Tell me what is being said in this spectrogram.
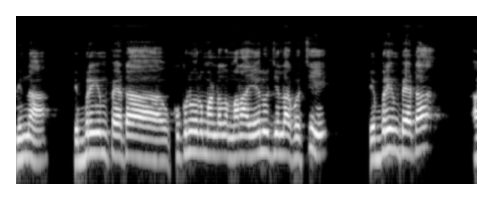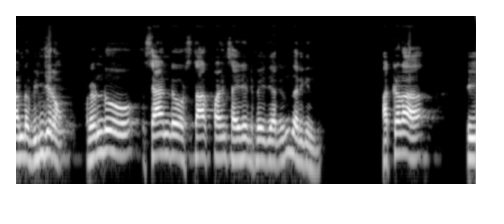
నిన్న ఇబ్రహీంపేట కుకునూరు మండలం మన ఏలూరు జిల్లాకు వచ్చి ఇబ్రహీంపేట అండ్ వింజరం రెండు శాండ్ స్టాక్ పాయింట్స్ ఐడెంటిఫై చేయడం జరిగింది. అక్కడ ఈ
